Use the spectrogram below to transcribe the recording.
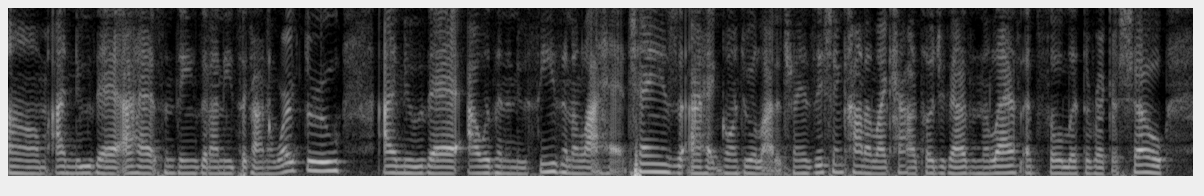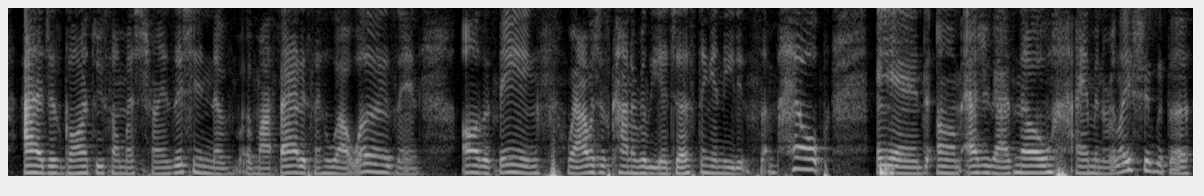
Um, I knew that I had some things that I need to kind of work through. I knew that I was in a new season. A lot had changed. I had gone through a lot of transition, kind of like how I told you guys in the last episode, Let the Record Show. I had just gone through so much transition of, of my status and who I was and all the things where I was just kind of really adjusting and needed some help. And um, as you guys know, I am in a relationship with a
